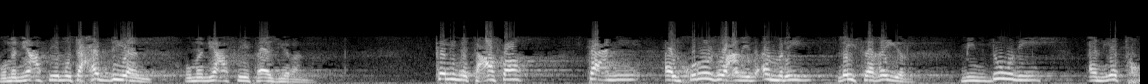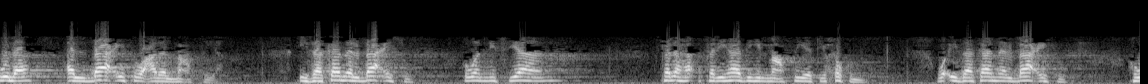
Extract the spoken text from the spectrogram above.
ومن يعصي متحديا ومن يعصي فاجرا. كلمة عصى تعني الخروج عن الأمر ليس غير من دون أن يدخل الباعث على المعصية. إذا كان الباعث هو النسيان فلهذه المعصية حكم. وإذا كان الباعث هو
